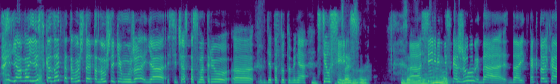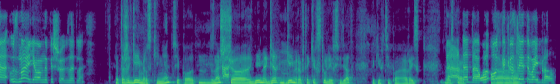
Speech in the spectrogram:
я боюсь Да. сказать, потому что это наушники мужа. Я сейчас посмотрю, э, где-то тут у меня Steel Series. А, серию не скажу, да, да. Как только узнаю, я вам напишу обязательно. Это же геймерский, нет? Типа, знаешь, Да. что геймер- ге- Мгм. геймеры в таких стульях сидят, таких типа рейс. Да, рейс-кар. да, да. Он, он как раз А. для этого и брал.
